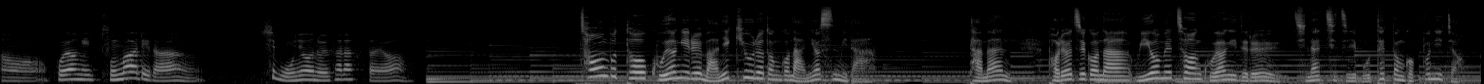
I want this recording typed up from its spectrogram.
어, 고양이 두 마리랑 15년을 살았어요. 처음부터 고양이를 많이 키우려던 건 아니었습니다. 다만 버려지거나 위험에 처한 고양이들을 지나치지 못했던 것 뿐이죠.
